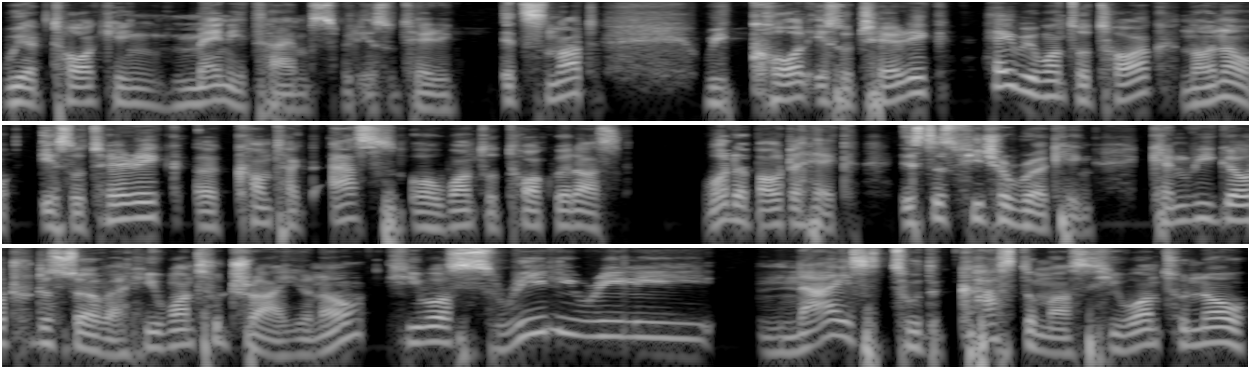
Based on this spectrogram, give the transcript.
we are talking many times with esoteric. It's not we call esoteric, hey, we want to talk. No, no, esoteric, uh, contact us or want to talk with us. What about the hack? Is this feature working? Can we go to the server? He wants to try, you know? He was really, really nice to the customers. He want to know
